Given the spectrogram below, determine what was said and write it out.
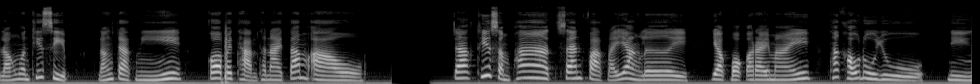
หลังวันที่ 10 หลังจากนี้ก็ไปถามทนายตั้มเอา จากที่สัมภาษณ์แซนฝากหลายอย่างเลย อยากบอกอะไรไหม ถ้าเขาดูอยู่ หนิง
